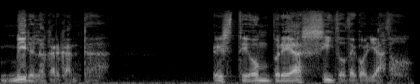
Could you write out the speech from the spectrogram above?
Mire la garganta. Este hombre ha sido degollado.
